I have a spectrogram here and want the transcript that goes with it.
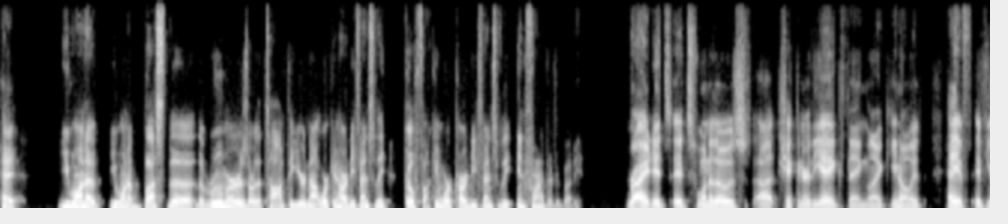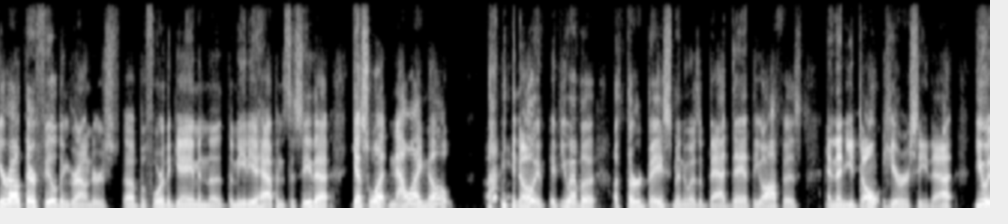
Hey, you want to you want to bust the the rumors or the talk that you're not working hard defensively? Go fucking work hard defensively in front of everybody. Right. It's it's one of those uh chicken or the egg thing. Like, you know, if hey, if if you're out there fielding grounders uh, before the game and the the media happens to see that, guess what? Now I know. you know, if, if you have a, a third baseman who has a bad day at the office and then you don't hear or see that, you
